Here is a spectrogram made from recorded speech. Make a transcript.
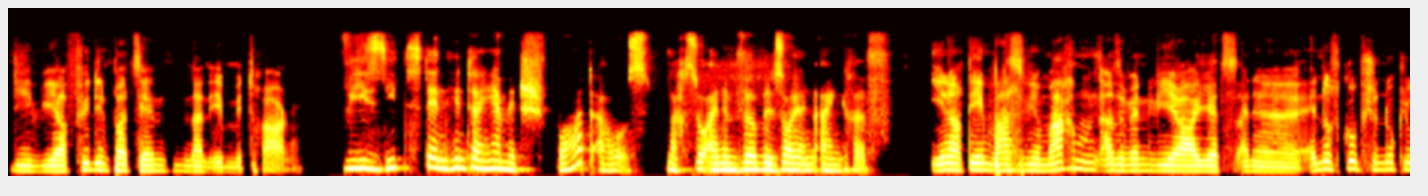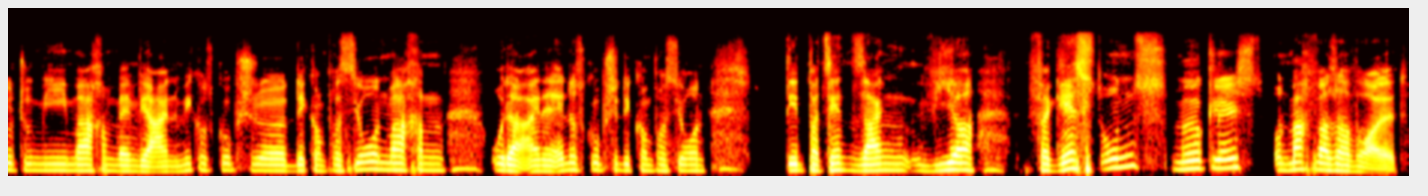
die wir für den Patienten dann eben mittragen. Wie sieht es denn hinterher mit Sport aus nach so einem Wirbelsäuleneingriff? Je nachdem, was wir machen, also wenn wir jetzt eine endoskopische Nukleotomie machen, wenn wir eine mikroskopische Dekompression machen oder eine endoskopische Dekompression, den Patienten sagen wir, vergesst uns möglichst und macht, was ihr wollt.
